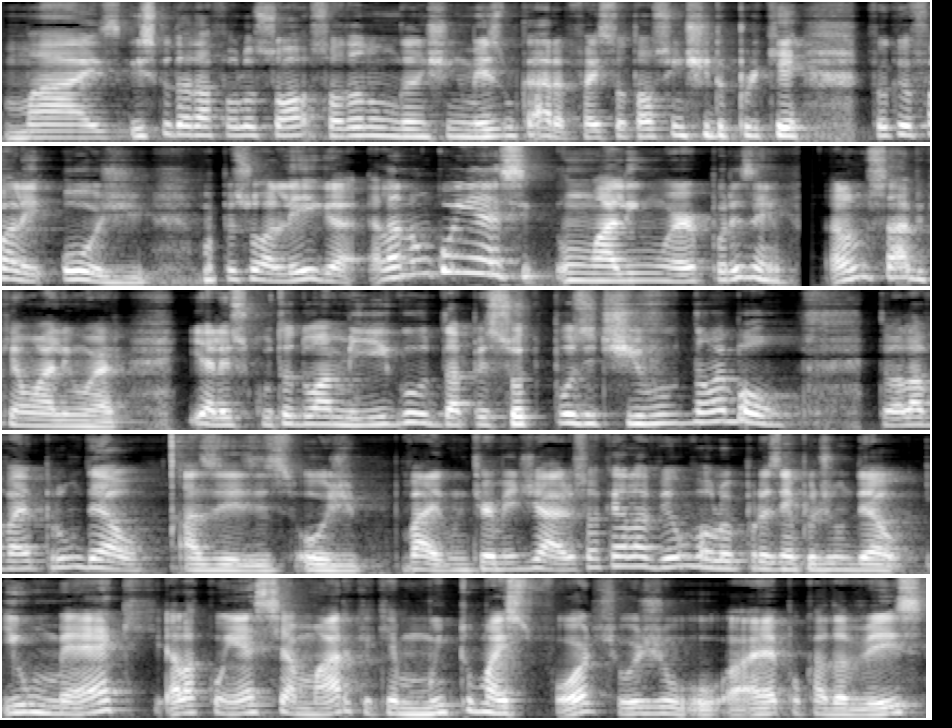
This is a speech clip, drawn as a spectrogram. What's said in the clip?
Mas isso que o Dada falou, só, só dando um ganchinho mesmo, cara, faz total sentido, porque foi o que eu falei. Hoje, uma pessoa leiga, ela não conhece um Alienware, por exemplo. Ela não sabe que é um Alienware. E ela escuta do amigo, da pessoa que positivo não é bom. Então ela vai para um Dell, às vezes, hoje, vai, um intermediário. Só que ela vê um valor, por exemplo, de um Dell e um Mac, ela conhece a marca que é muito mais forte. Hoje a Apple, cada vez,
